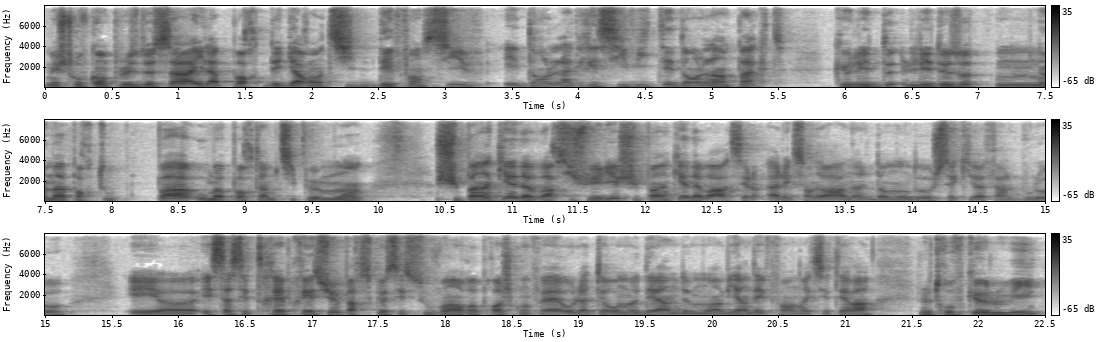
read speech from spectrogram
Mais je trouve qu'en plus de ça, il apporte des garanties défensives et dans l'agressivité, dans l'impact que les deux, les deux autres ne m'apportent pas ou m'apportent un petit peu moins. Je suis pas inquiet d'avoir, si je suis ailier, je suis pas inquiet d'avoir Alexander Arnold dans mon dos. Je sais qu'il va faire le boulot. Et, et ça, c'est très précieux parce que c'est souvent un reproche qu'on fait aux latéraux modernes de moins bien défendre, etc. Je trouve que lui,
